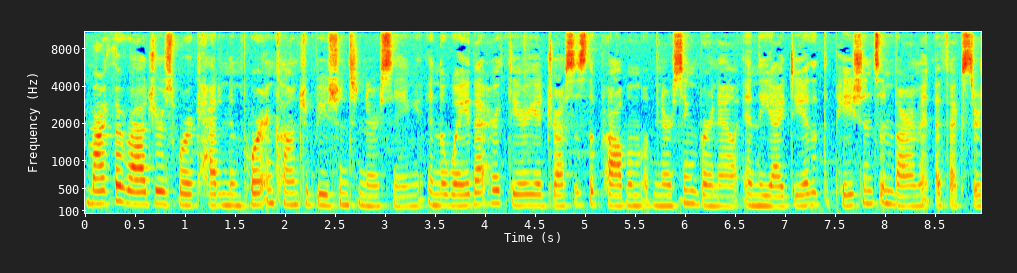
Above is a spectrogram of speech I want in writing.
Martha Rogers' work had an important contribution to nursing in the way that her theory addresses the problem of nursing burnout and the idea that the patient's environment affects their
